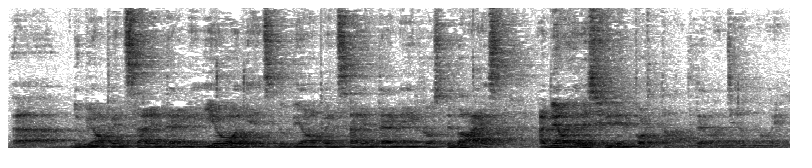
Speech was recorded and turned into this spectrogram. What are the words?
Uh, dobbiamo pensare in termini di audience, dobbiamo pensare in termini di cross device, abbiamo delle sfide importanti davanti a noi.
